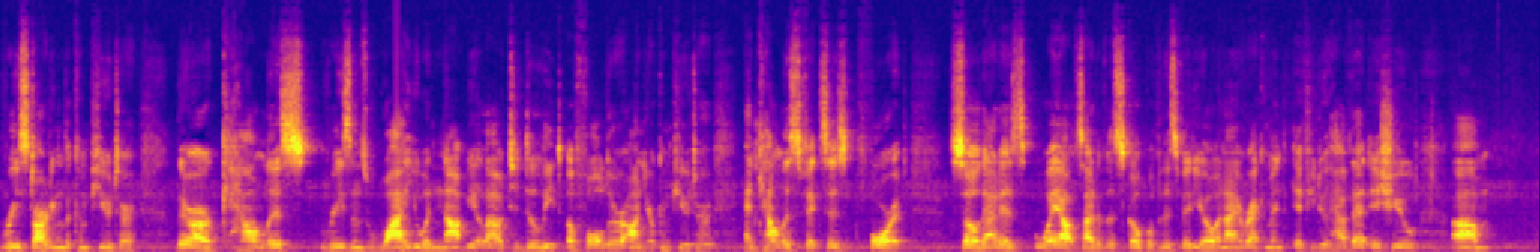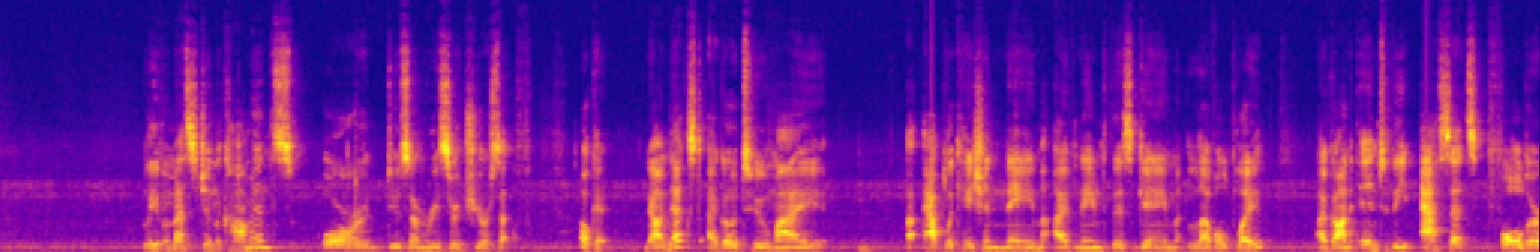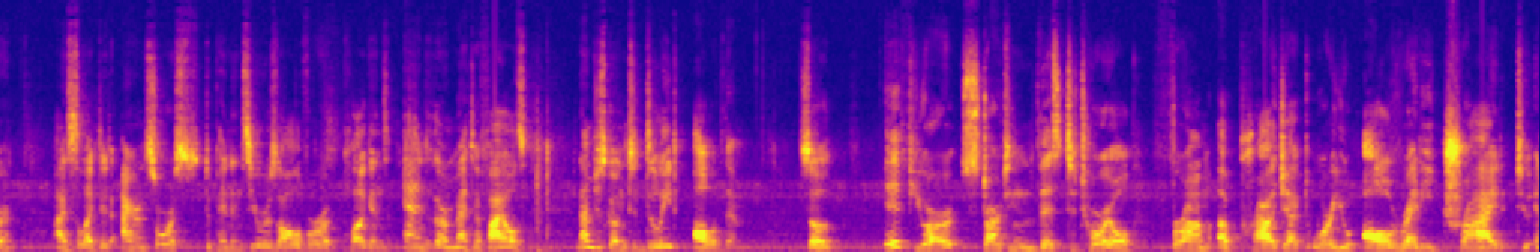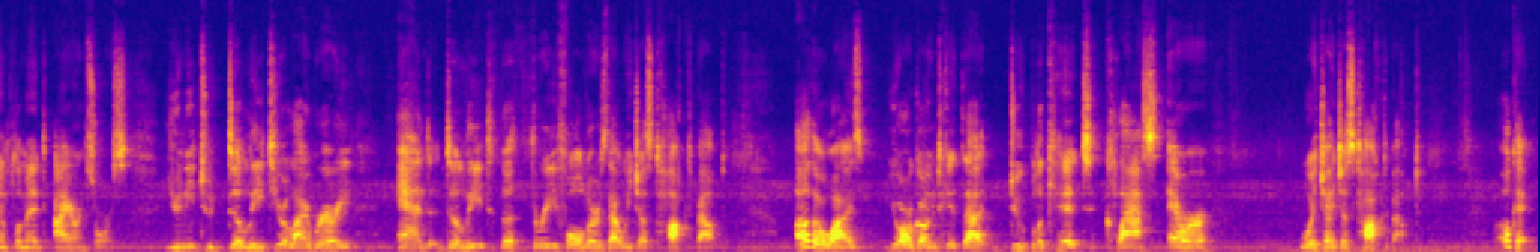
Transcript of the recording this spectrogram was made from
restarting the computer. There are countless reasons why you would not be allowed to delete a folder on your computer and countless fixes for it. So that is way outside of the scope of this video and I recommend if you do have that issue, um, leave a message in the comments or do some research yourself. Okay, now next I go to my uh, application name. I've named this game Level Play. I've gone into the Assets folder. I selected Iron Source, Dependency Resolver, plugins, and their meta files, and I'm just going to delete all of them. So if you are starting this tutorial from a project where you already tried to implement ironSource, you need to delete your library and delete the three folders that we just talked about. Otherwise, you are going to get that duplicate class error which I just talked about. Okay,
